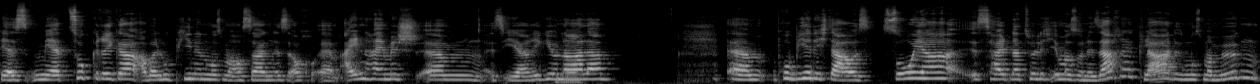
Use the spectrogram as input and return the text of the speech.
der ist mehr zuckriger, aber Lupinen muss man auch sagen, ist auch ähm, einheimisch, ähm, ist eher regionaler. Genau. Ähm, probier dich da aus. Soja ist halt natürlich immer so eine Sache, klar, das muss man mögen,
